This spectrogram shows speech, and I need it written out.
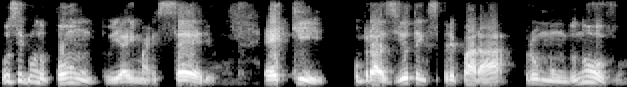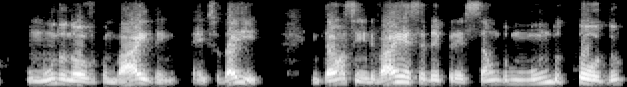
O segundo ponto, e aí mais sério, é que o Brasil tem que se preparar para um mundo novo. Um mundo novo com Biden é isso daí. Então, assim, ele vai receber pressão do mundo todo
